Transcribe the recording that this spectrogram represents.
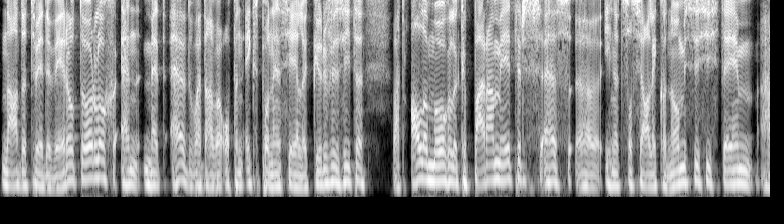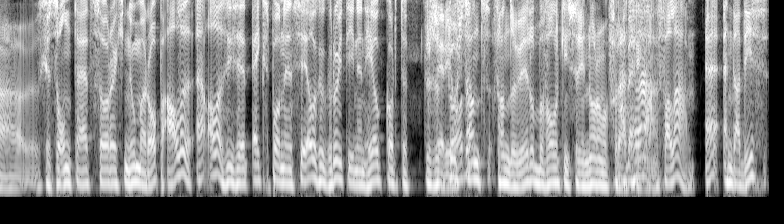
na de Tweede Wereldoorlog. En met hè, wat dat we op een exponentiële curve zitten, wat alle mogelijke parameters hè, uh, in het sociaal-economische systeem, uh, gezondheidszorg, noem maar op, alle, hè, alles is exponentieel gegroeid in een heel korte dus periode. Dus de toestand van de wereldbevolking is er enorm op vooruit gegaan. Ja, voilà. Hè, en dat is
